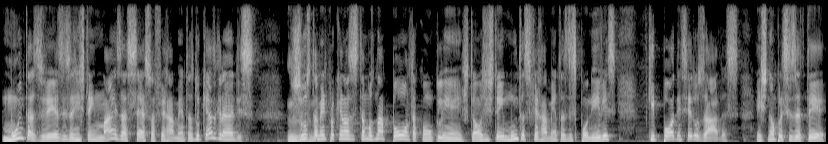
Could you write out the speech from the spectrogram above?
muitas vezes a gente tem mais acesso a ferramentas do que as grandes. Uhum. Justamente porque nós estamos na ponta com o cliente. Então a gente tem muitas ferramentas disponíveis que podem ser usadas. A gente não precisa ter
